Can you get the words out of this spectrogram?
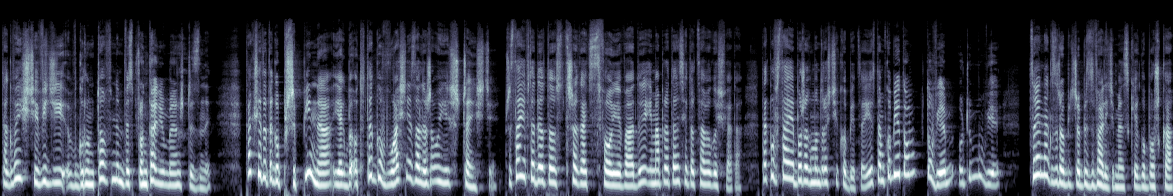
tak wejście widzi w gruntownym wysprzątaniu mężczyzny. Tak się do tego przypina, jakby od tego właśnie zależało jej szczęście. Przestaje wtedy dostrzegać swoje wady i ma pretensje do całego świata. Tak powstaje Bożek mądrości kobiecej. Jestem kobietą, to wiem, o czym mówię. Co jednak zrobić, żeby zwalić męskiego bożka,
